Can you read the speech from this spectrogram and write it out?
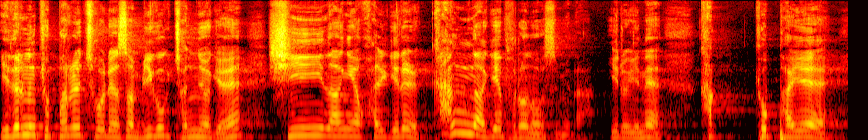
이들은 교파를 초월해서 미국 전역에 신앙의 활기를 강하게 불어넣었습니다. 이로 인해 각 교파의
